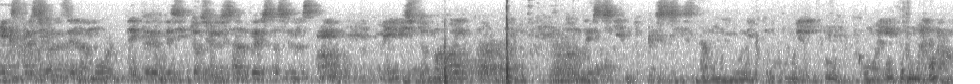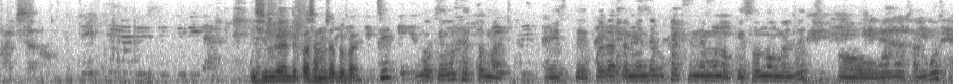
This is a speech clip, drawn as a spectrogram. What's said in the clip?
expresiones del amor, diferentes situaciones adversas en las que me he visto envuelto, donde siento que sí está muy bonito como el, como el, normalizarlo. ¿Y simplemente pasamos al buffet? Sí, lo que gusten tomar. Este, fuera también del buffet tenemos lo que son omelets o huevos al gusto.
